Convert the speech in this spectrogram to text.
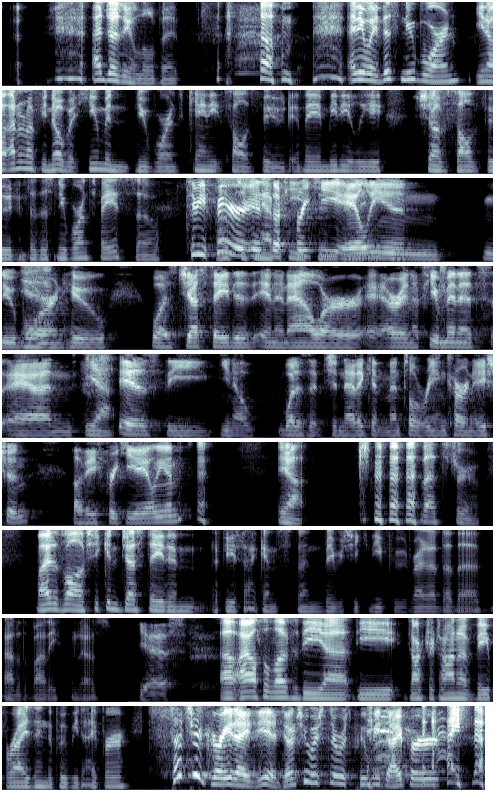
I'm judging a little bit. um, anyway, this newborn, you know, I don't know if you know, but human newborns can't eat solid food, and they immediately shove solid food into this newborn's face. So to be fair, it's a freaky alien newborn who was gestated in an hour or in a few minutes and yeah, is the you know what is it genetic and mental reincarnation of a freaky alien yeah, that's true. Might as well if she can gestate in a few seconds, then maybe she can eat food right out of the out of the body. Who knows? yes Uh, I also loved the uh, the Dr. T'Ana vaporizing the poopy diaper. such a great idea don't you wish there was poopy diaper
